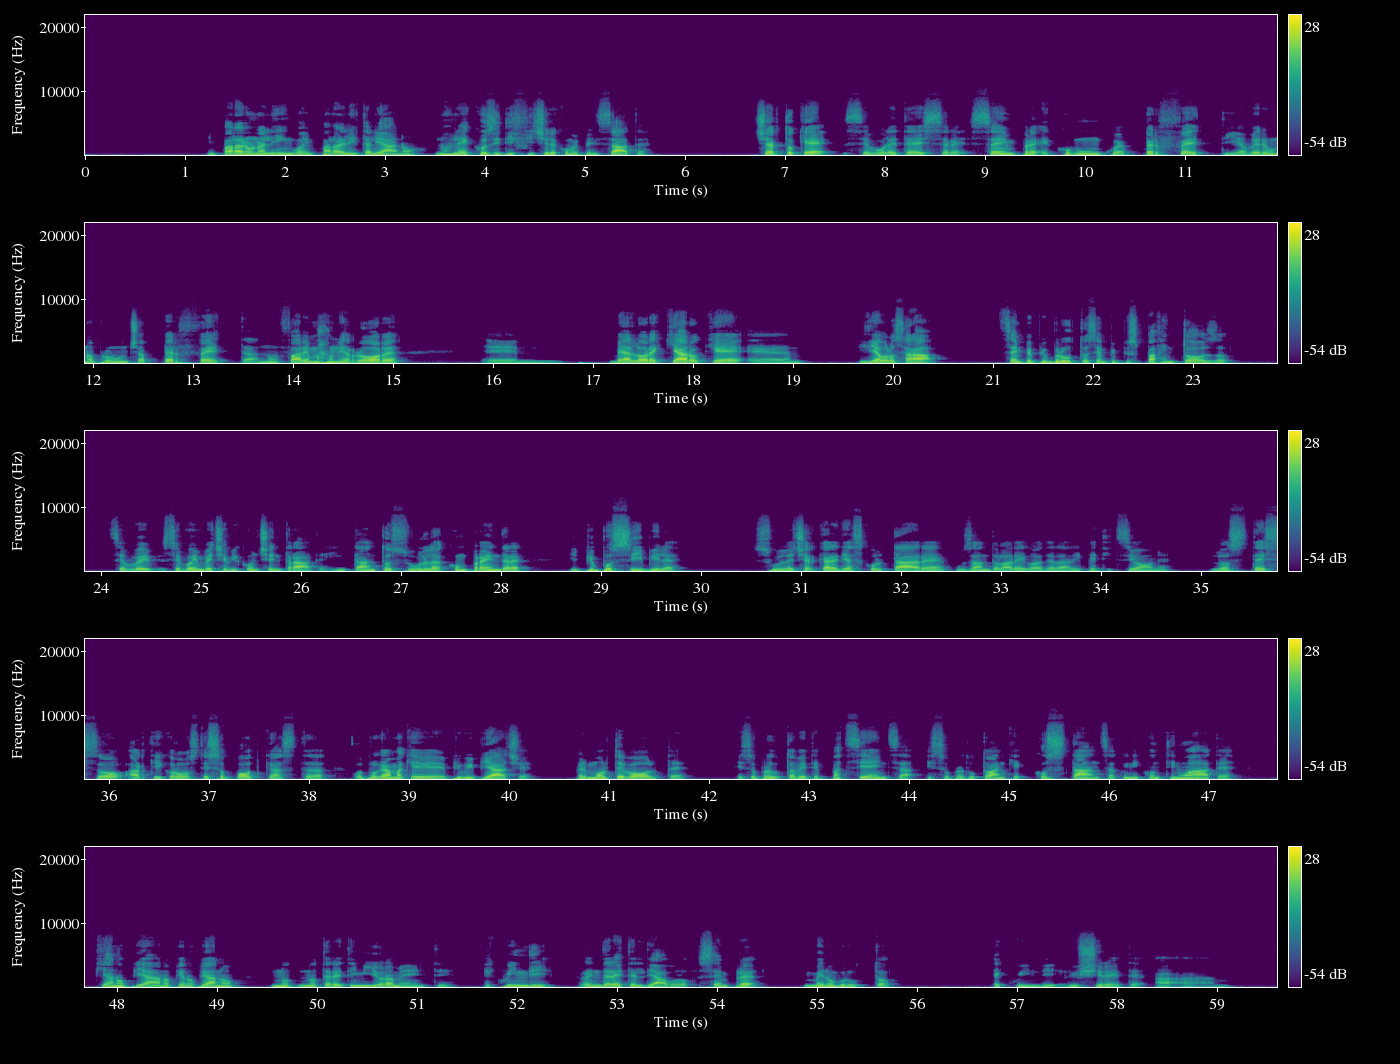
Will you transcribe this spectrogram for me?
Imparare una lingua, imparare l'italiano, non è così difficile come pensate. Certo che se volete essere sempre e comunque perfetti, avere una pronuncia perfetta, non fare mai un errore, ehm, beh allora è chiaro che eh, il diavolo sarà sempre più brutto, sempre più spaventoso. Se voi, se voi invece vi concentrate intanto sul comprendere il più possibile, sul cercare di ascoltare usando la regola della ripetizione, lo stesso articolo, lo stesso podcast o il programma che più vi piace per molte volte e soprattutto avete pazienza e soprattutto anche costanza, quindi continuate piano piano, piano piano noterete i miglioramenti e quindi renderete il diavolo sempre meno brutto e quindi riuscirete a, a,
